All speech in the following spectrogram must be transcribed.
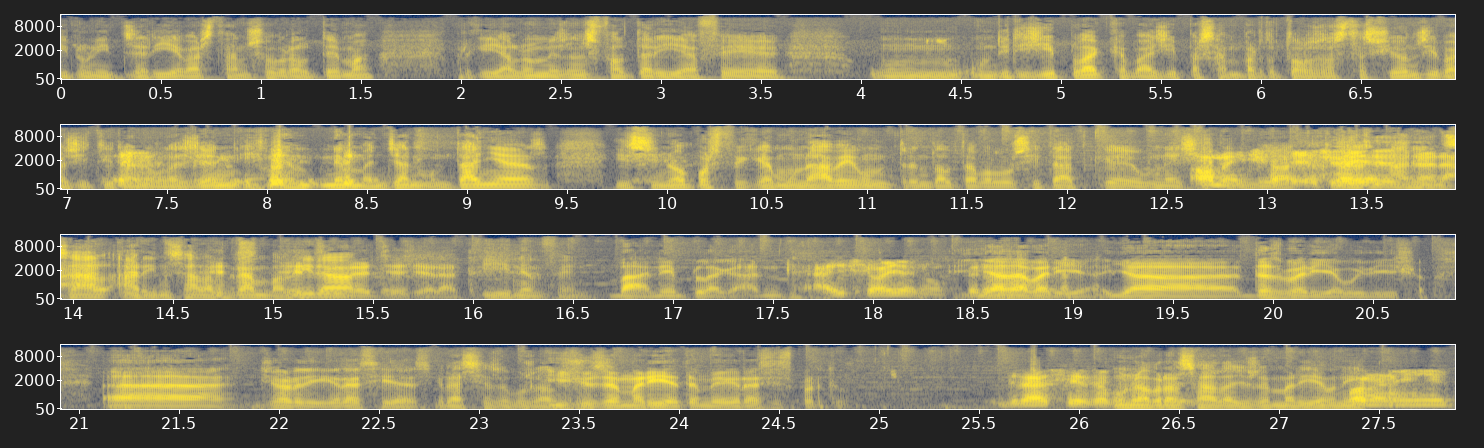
ironitzaria bastant sobre el tema, perquè ja només ens faltaria fer un, un dirigible que vagi passant per totes les estacions i vagi tirant a la gent i anem, anem menjant muntanyes i si no, doncs fiquem un AVE, un tren d'alta velocitat que uneixi Home, també això- això ja és Arinsal, Arinsal amb Gran Valira i anem fent. Va, anem plegant. Això ja no. però- Ja devaria, ja desvaria, vull dir això. Uh, Jordi, gràcies. Gràcies a I vosaltres. Josep Maria, també gràcies per tu. Gràcies a Una vosaltres. abraçada, Josep Maria. Bona Bona nit.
